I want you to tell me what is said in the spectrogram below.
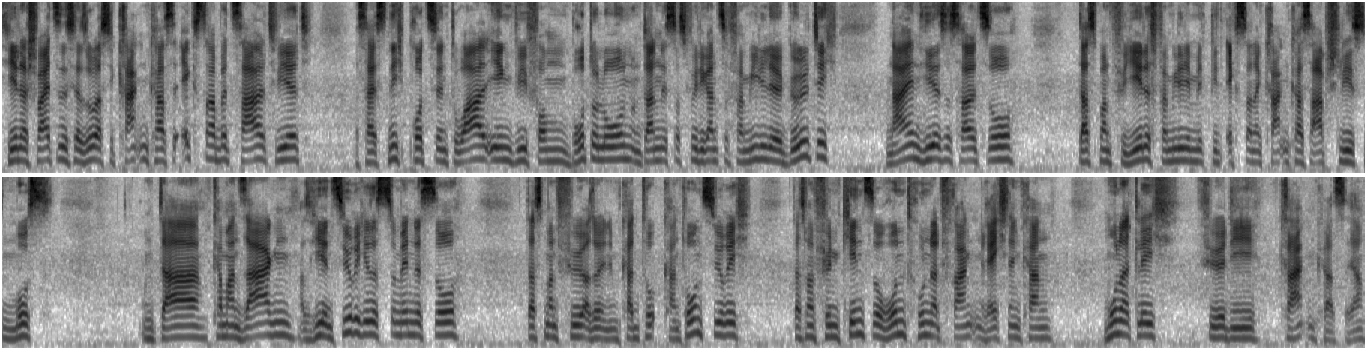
hier in der Schweiz ist es ja so, dass die Krankenkasse extra bezahlt wird das heißt nicht prozentual irgendwie vom Bruttolohn und dann ist das für die ganze Familie gültig. Nein, hier ist es halt so, dass man für jedes Familienmitglied extra eine Krankenkasse abschließen muss. Und da kann man sagen, also hier in Zürich ist es zumindest so, dass man für, also in dem Kanton, Kanton Zürich, dass man für ein Kind so rund 100 Franken rechnen kann, monatlich für die Krankenkasse. Ja?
